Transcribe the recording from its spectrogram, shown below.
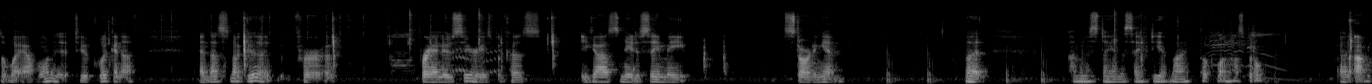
the way I wanted it to quick enough. And that's not good for a brand new series because you guys need to see me starting in. But I'm going to stay in the safety of my Pokemon hospital. And I'm,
